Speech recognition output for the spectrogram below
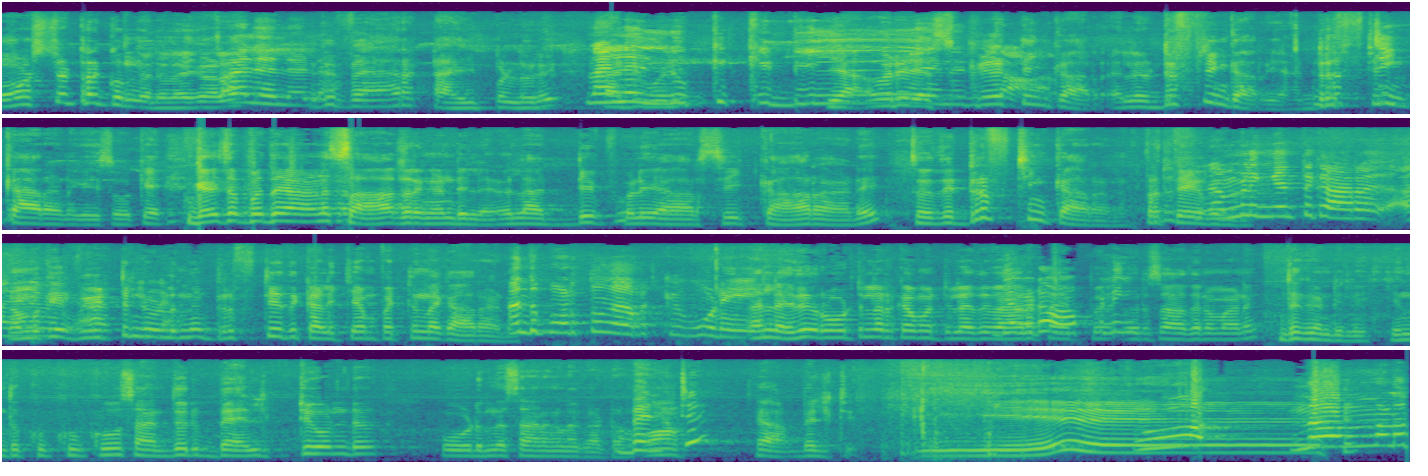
മോൺസ്റ്റർ ട്രക്ക് ഒന്നും അല്ല, അല്ല, ഇത് വേറെ ടൈപ്പ് ഉള്ള ഒരു സ്കേട്ടിംഗ് കാർ അല്ല ഡ്രിഫ്റ്റിംഗ് കാർ ഡ്രിഫ്റ്റിംഗ് കാറാണ് ഗൈസ് ഓക്കെ ഗൈസ് അപ്പോൾ ഇതാണ് സാധനം കണ്ടില്ലേ? നല്ല അടിപൊളി ആർ സി കാറാണ് സോ ഇത് ഡ്രിഫ്റ്റിംഗ് കാറാണ് പ്രത്യേകം നമുക്ക് വീട്ടിന്റെ ഉള്ളിൽ നിന്ന് ഡ്രിഫ്റ്റ് ചെയ്ത് കളിക്കാൻ പറ്റുന്ന കാറാണ്. അത് പുറത്തുനിന്ന് ഇറക്കി കൂടെ അല്ല ഇത് റോട്ടിൽ ഇറക്കാൻ പറ്റില്ല ഇത് വേറെ ടൈപ്പ് ഒരു സാധനമാണ്. ഇത് കണ്ടില്ലേ? എന്ത് കുക്കു സാധനം. ഇതൊരു ബെൽറ്റ് കൊണ്ട് ഓടുന്ന സാധനങ്ങളൊക്കെ കേട്ടോ. ബെൽറ്റ് നമ്മളെ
